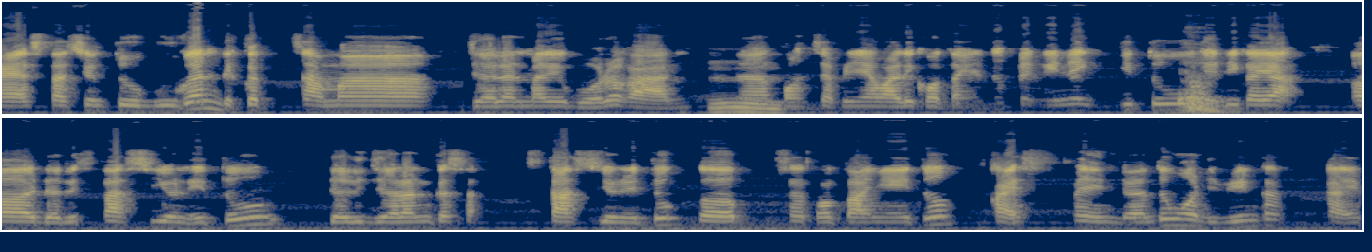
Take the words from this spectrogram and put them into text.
kayak stasiun Tugu kan deket sama jalan Malioboro kan. Nah Hmm. konsepnya wali kotanya tuh pengennya gitu. Jadi kayak eh, dari stasiun itu dari jalan ke sta- stasiun itu ke pusat kotanya itu kayak sepanjang jalan tuh mau dibikin ka- kayak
